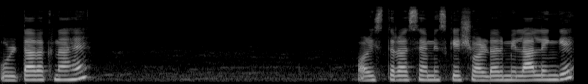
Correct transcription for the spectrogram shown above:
उल्टा रखना है। और इस तरह से हम इसके शोल्डर मिला लेंगे।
